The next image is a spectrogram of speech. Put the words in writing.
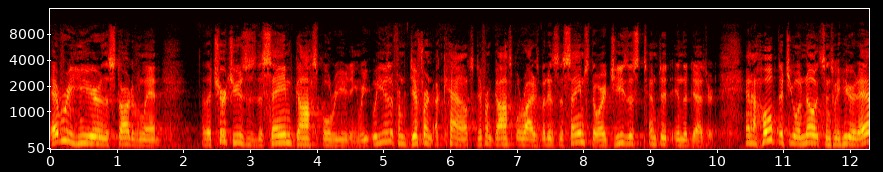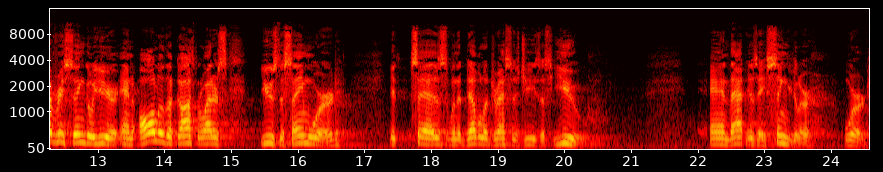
every year, the start of Lent, the church uses the same gospel reading. We, we use it from different accounts, different gospel writers, but it's the same story Jesus tempted in the desert. And I hope that you will note, since we hear it every single year, and all of the gospel writers use the same word, it says when the devil addresses Jesus, you. And that is a singular word.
